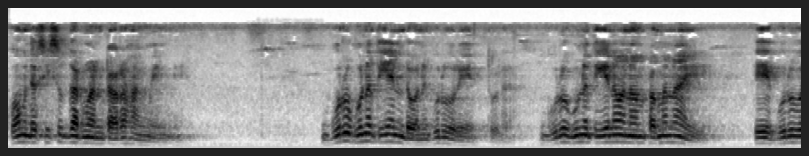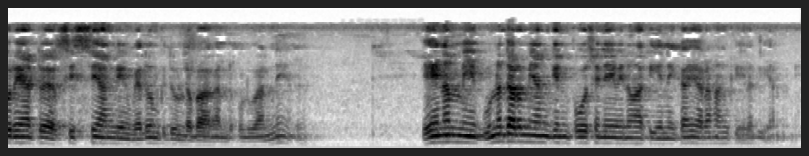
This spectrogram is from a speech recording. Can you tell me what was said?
කොහොමද සිසු දරුවන්ට අරහන් වෙන්නේ? ගුරු ගුණ තියෙන්න ඕනේ ගුරුවරයෙක් තුල. ගුරු ගුණ තියෙනවා නම් පමණයි ඒ ගුරුවරයාට ශිෂ්‍යයන්ගෙන් වැඳුම් පිදුම් ලබා ගන්න පුළුවන් නේද? එහෙනම් මේ ගුණ ධර්මයන්ගෙන් පෝෂණය වෙනවා කියන එකයි අරහන් කියලා කියන්නේ.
